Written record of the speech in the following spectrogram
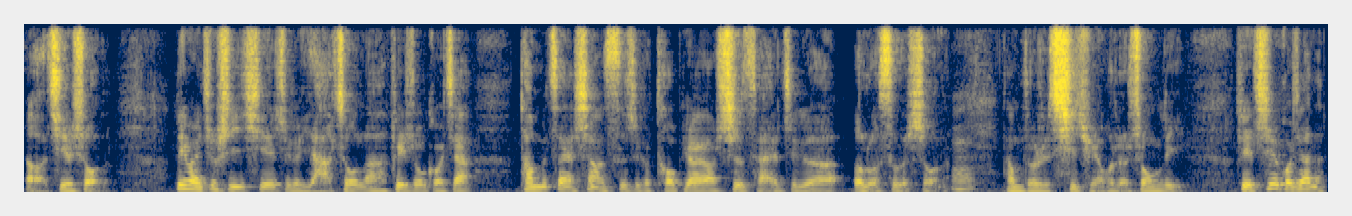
呃接受的。另外就是一些这个亚洲啦、非洲国家，他们在上次这个投票要制裁这个俄罗斯的时候呢，嗯，他们都是弃权或者中立，所以这些国家呢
